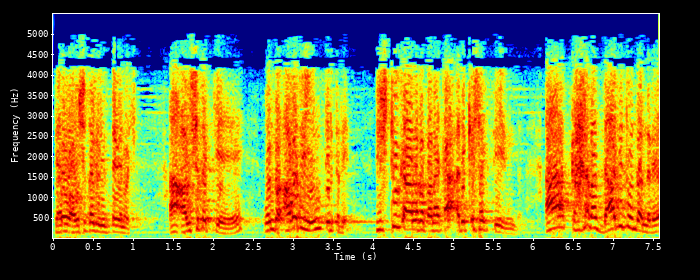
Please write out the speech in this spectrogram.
ಕೆಲವು ಔಷಧಗಳಿರ್ತವೆ ನೋಡಿ. ಆ ಔಷಧಕ್ಕೆ ಒಂದು ಅವಧಿ ಅಂತಿರ್ತದೆ ಇಷ್ಟು ಕಾಲದ ತನಕ ಅದಕ್ಕೆ ಶಕ್ತಿ ಇಂದ ಆ ಕಾಲ ದಾದಿತು ಅಂತಂದ್ರೆ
